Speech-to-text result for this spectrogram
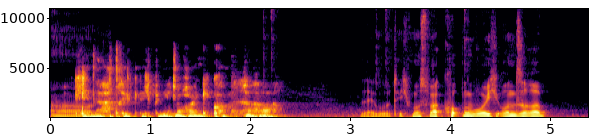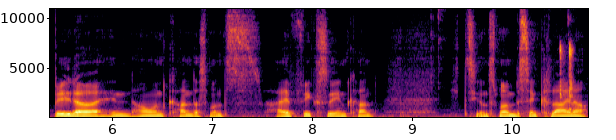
Okay, nachträglich bin ich noch reingekommen. Sehr gut. Ich muss mal gucken, wo ich unsere Bilder hinhauen kann, dass man es halbwegs sehen kann. Ich ziehe uns mal ein bisschen kleiner.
